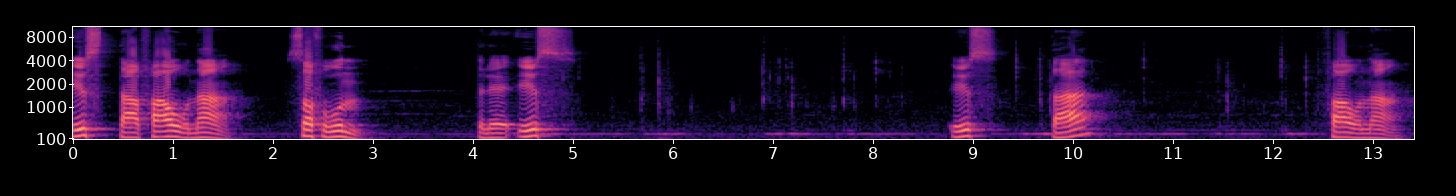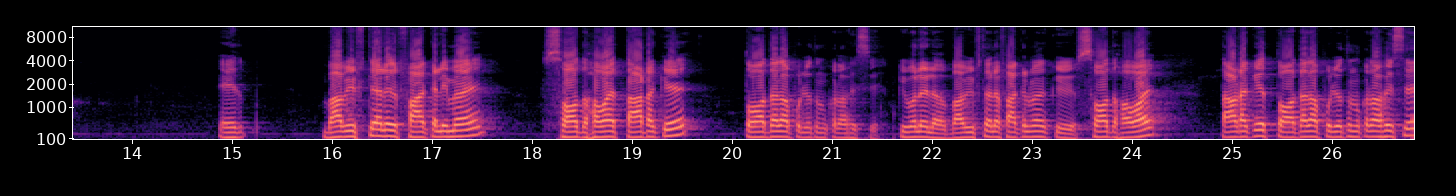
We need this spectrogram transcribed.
ইস্তাফাও না সফউন তাহলে ইস ইস তা ফাও না এর বাব ইফতিয়ালের ফা কালিমায় সদ হওয়ায় তাটাকে ত দ্বারা পরিবর্তন করা হয়েছে কি বলে এলো বাব ইফতিয়ালের ফা কালিমায় কি সদ হওয়ায় তাটাকে ত দ্বারা পরিবর্তন করা হয়েছে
